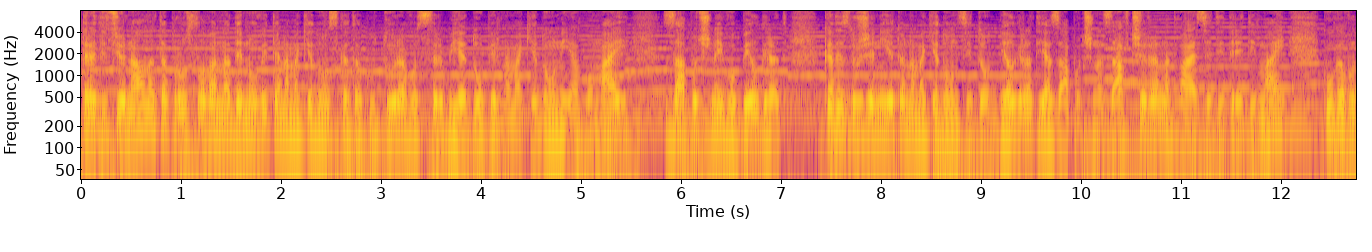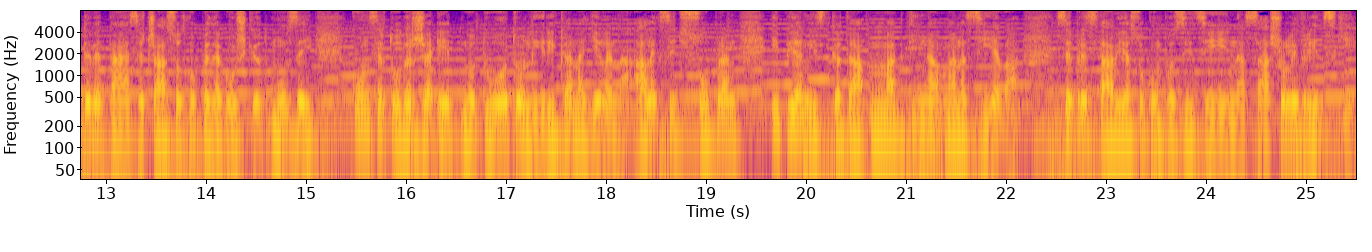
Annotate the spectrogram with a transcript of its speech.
Традиционалната прослава на деновите на македонската култура во Србија допир на Македонија во мај започна и во Белград, каде Сдруженијето на македонците од Белград ја започна завчера на 23 мај, кога во 19 часот во педагошкиот музеј концерт одржа етно дуото лирика на Јелена Алексиќ, сопран и пианистката Магдина Манасиева. Се представија со композиции на Сашо Леврински.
